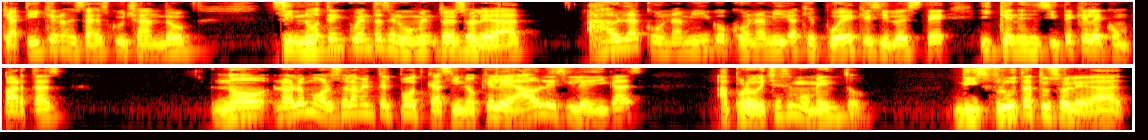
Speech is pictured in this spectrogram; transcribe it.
que a ti que nos estás escuchando, si no te encuentras en un momento de soledad, habla con un amigo, con una amiga que puede que sí lo esté y que necesite que le compartas no, no a lo mejor solamente el podcast, sino que le hables y le digas, aprovecha ese momento, disfruta tu soledad,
